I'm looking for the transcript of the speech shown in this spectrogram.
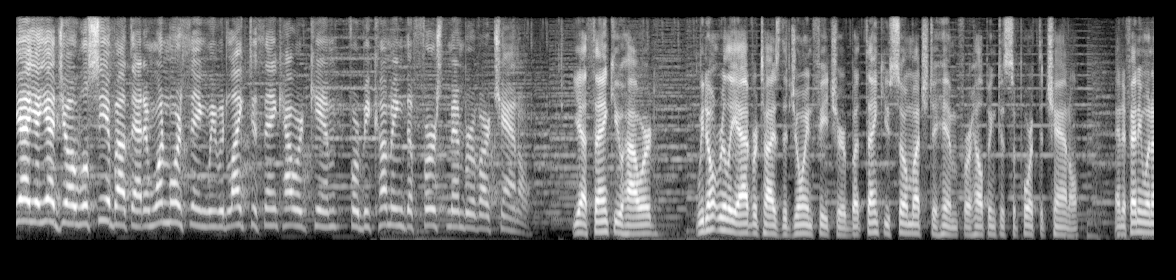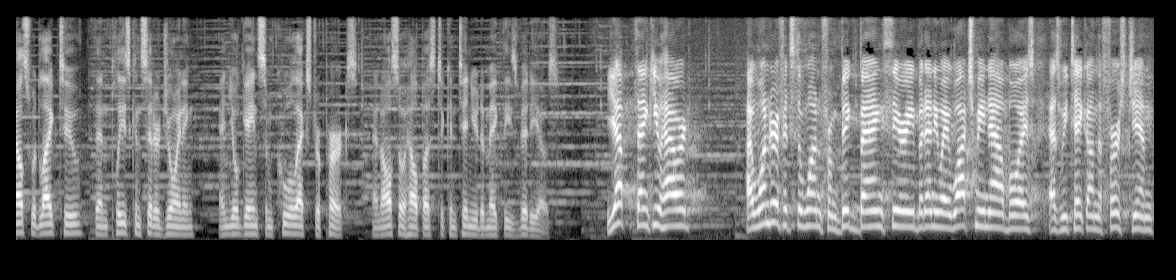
Yeah, yeah, yeah, Joe, we'll see about that. And one more thing, we would like to thank Howard Kim for becoming the first member of our channel. Yeah, thank you, Howard. We don't really advertise the join feature, but thank you so much to him for helping to support the channel. And if anyone else would like to, then please consider joining, and you'll gain some cool extra perks, and also help us to continue to make these videos. Yep, thank you, Howard. I wonder if it's the one from Big Bang Theory, but anyway, watch me now, boys, as we take on the first gym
